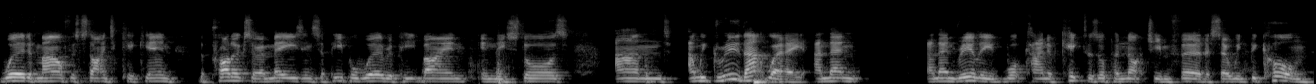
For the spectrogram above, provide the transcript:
Word of mouth was starting to kick in. The products are amazing, so people were repeat buying in these stores, and and we grew that way. And then and then really what kind of kicked us up a notch even further. So we'd become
